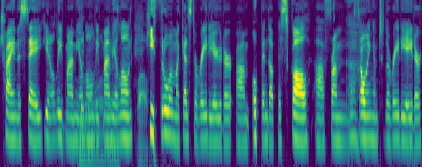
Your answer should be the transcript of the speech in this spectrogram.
trying to say, you know, leave mommy Leave alone, mom leave alone, mommy yeah. alone. Wow. He threw him against the radiator, um, opened up his skull uh, from throwing him to the radiator.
